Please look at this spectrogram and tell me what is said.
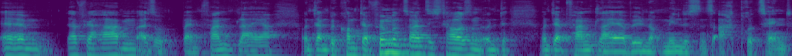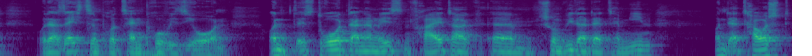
ähm, dafür haben, also beim Pfandleiher. Und dann bekommt er 25.000 und, und der Pfandleiher will noch mindestens 8 Prozent oder 16 Prozent Provision. Und es droht dann am nächsten Freitag ähm, schon wieder der Termin und er tauscht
